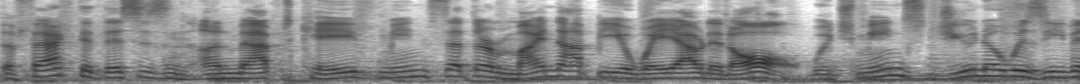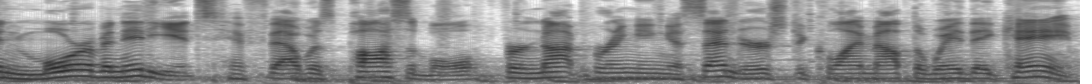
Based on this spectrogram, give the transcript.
The fact that this is an unmapped cave means that there might not be a way out at all, which means Juno is even more of an idiot, if that was possible, for not bringing ascenders to climb out the way they came.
